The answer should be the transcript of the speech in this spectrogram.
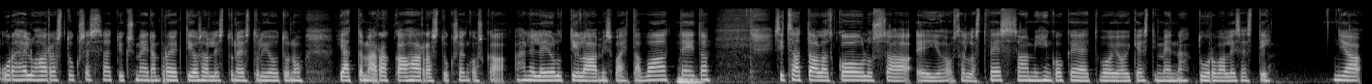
urheiluharrastuksessa, että yksi meidän projektiosallistuneista oli joutunut jättämään rakkaan harrastuksen, koska hänelle ei ollut tilaa, missä vaihtaa vaatteita. Mm. Sitten saattaa olla, että koulussa ei ole sellaista vessaa, mihin kokee, että voi oikeasti mennä turvallisesti. Ja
